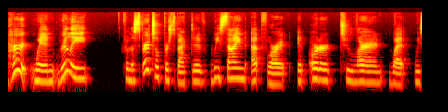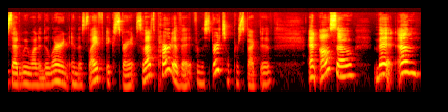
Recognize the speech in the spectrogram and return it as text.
hurt when really, from the spiritual perspective, we signed up for it in order to learn what we said we wanted to learn in this life experience. So that's part of it from the spiritual perspective. And also that um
